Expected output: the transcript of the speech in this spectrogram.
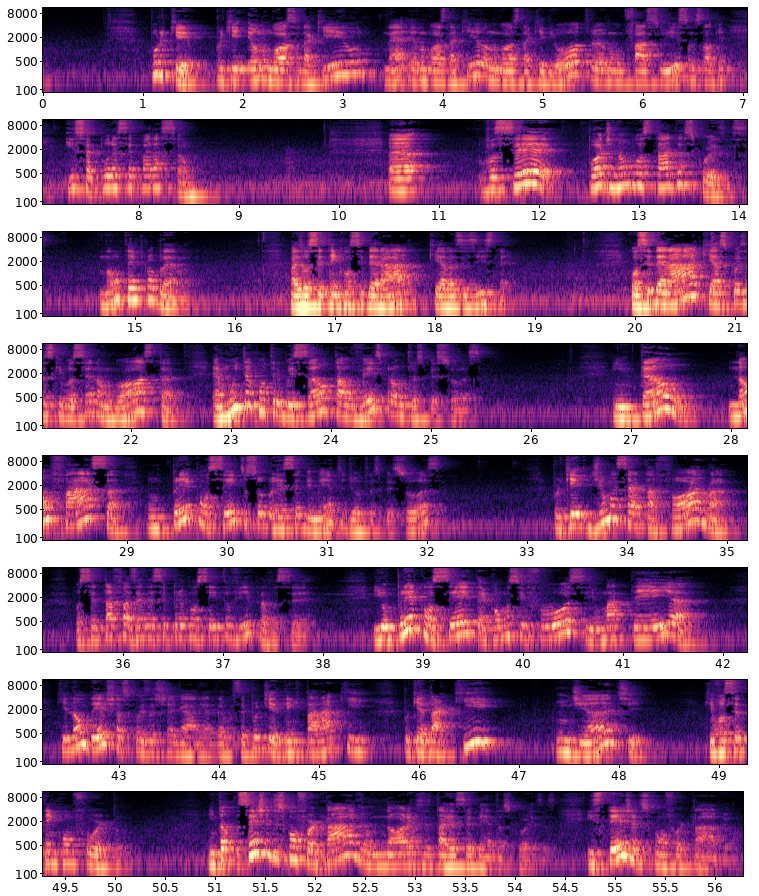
Por quê? Porque eu não gosto daquilo, né? Eu não gosto daquilo, eu não gosto daquele outro, eu não faço isso, não sei o quê. Isso é pura separação. É, você pode não gostar das coisas, não tem problema. Mas você tem que considerar que elas existem. Considerar que as coisas que você não gosta é muita contribuição, talvez, para outras pessoas. Então, não faça um preconceito sobre o recebimento de outras pessoas, porque de uma certa forma você está fazendo esse preconceito vir para você. E o preconceito é como se fosse uma teia que não deixa as coisas chegarem até você. Por quê? Tem que parar aqui. Porque é daqui em diante que você tem conforto. Então, seja desconfortável na hora que você está recebendo as coisas. Esteja desconfortável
